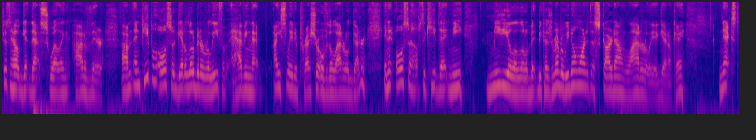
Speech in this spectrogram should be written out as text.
just to help get that swelling out of there. Um, and people also get a little bit of relief of having that isolated pressure over the lateral gutter. And it also helps to keep that knee medial a little bit because remember, we don't want it to scar down laterally again, okay? Next,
